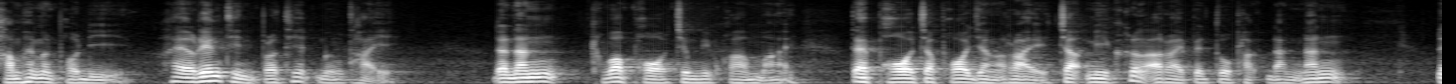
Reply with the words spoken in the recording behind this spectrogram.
ทำให้มันพอดี ให้เลี้ยงถิ่นประเทศเมืองไทย ดังนั้นคำว่าพอจึงมีความหมาย แต่พอจะพออย่างไร จะมีเครื่องอะไรเป็นตัวผลักดันนั้น ใน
